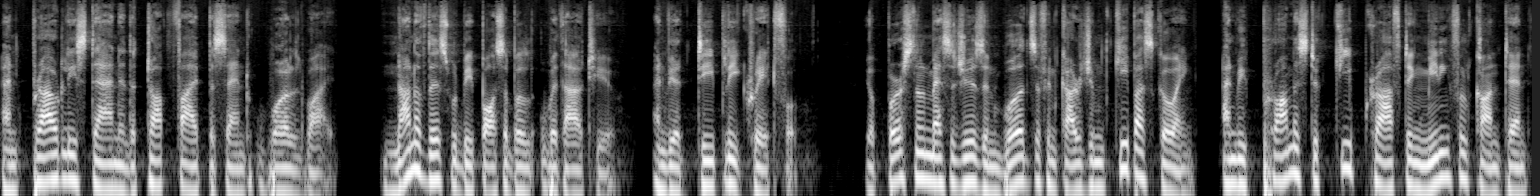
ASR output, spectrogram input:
and proudly stand in the top 5% worldwide. None of this would be possible without you, and we are deeply grateful. Your personal messages and words of encouragement keep us going, and we promise to keep crafting meaningful content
